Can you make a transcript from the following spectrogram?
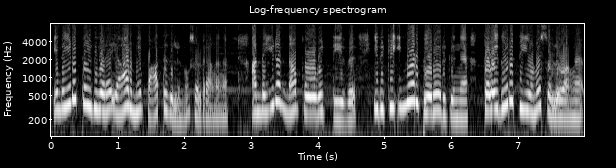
இந்த இடத்தை இதுவரை யாருமே பார்த்ததில்லைன்னு சொல்றாங்கங்க. அந்த இடம் தான் போவிட் தீவு. இதுக்கு இன்னொரு பேரும் இருக்குங்க. தொலைதூர தீவுன்னு சொல்லுவாங்க.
